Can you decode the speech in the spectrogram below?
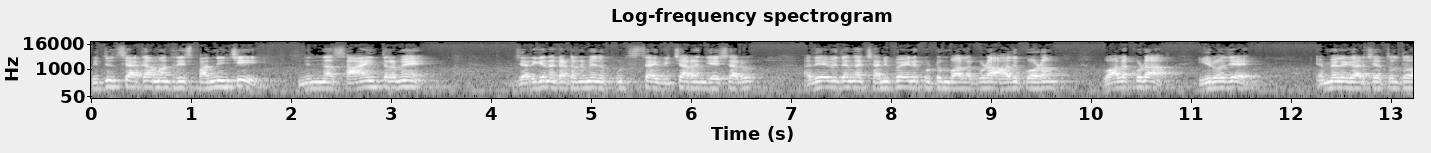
విద్యుత్ శాఖ మంత్రి స్పందించి నిన్న సాయంత్రమే జరిగిన ఘటన మీద పూర్తిస్థాయి విచారం చేశారు. అదేవిధంగా చనిపోయిన కుటుంబాలకు కూడా ఆదుకోవడం వాళ్ళకు కూడా ఈరోజే ఎమ్మెల్యే గారి చేతులతో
